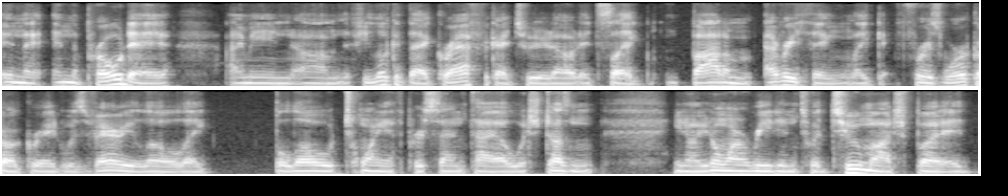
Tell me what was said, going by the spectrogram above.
in the in the pro day, I mean, um, if you look at that graphic I tweeted out, it's like bottom everything like for his workout grade was very low, like below 20th percentile, which doesn't, you know, you don't want to read into it too much, but it,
